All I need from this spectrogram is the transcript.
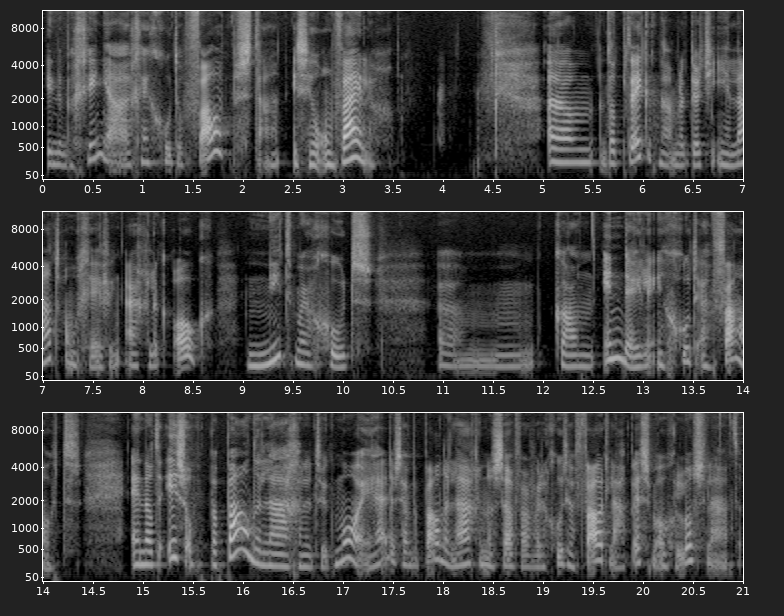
in de beginjaren geen goed of fout bestaan, is heel onveilig. Um, dat betekent namelijk dat je in je latere omgeving eigenlijk ook niet meer goed um, kan indelen in goed en fout. En dat is op bepaalde lagen natuurlijk mooi. Hè? Er zijn bepaalde lagen in onszelf waar we de goed en fout laag best mogen loslaten.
